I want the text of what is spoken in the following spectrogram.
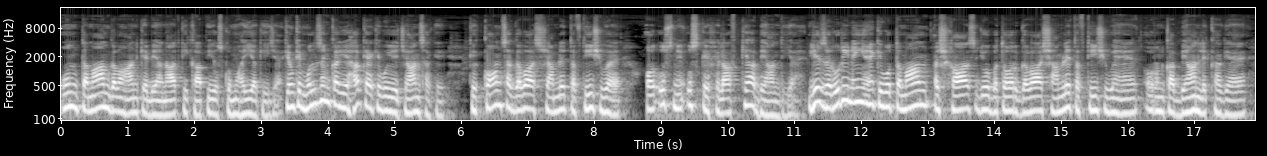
उन तमाम गवाहान के बयान की कापी उसको मुहैया की जाए। क्योंकि मुलजिम का ये हक है कि वो ये जान सके कि कौन सा गवाह शामिल तफ्तीश हुआ है और उसने उसके ख़िलाफ़ क्या बयान दिया है? ये ज़रूरी नहीं है कि वो तमाम अशखास जो बतौर गवाह शामिल तफ्तीश हुए हैं और उनका बयान लिखा गया है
